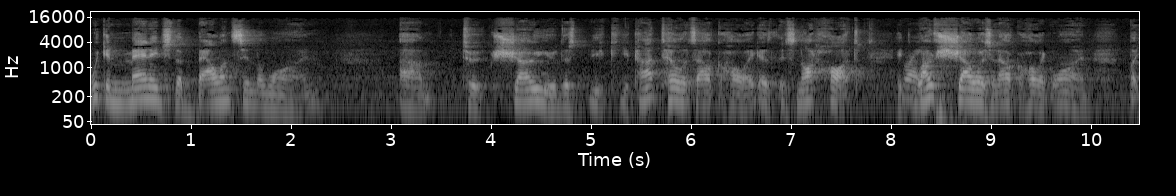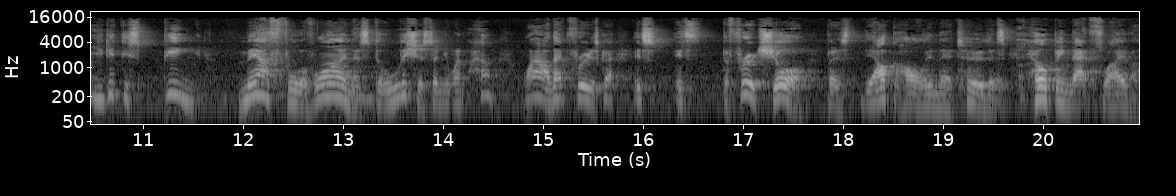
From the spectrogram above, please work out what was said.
we can manage the balance in the wine um, to show you this. You, you can't tell it's alcoholic. It's it's not hot. It Right. won't show as an alcoholic wine, but you get this big mouthful of wine that's delicious, and you went, oh, wow, that fruit is great. It's it's the fruit, sure, but it's the alcohol in there too that's helping that flavour.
